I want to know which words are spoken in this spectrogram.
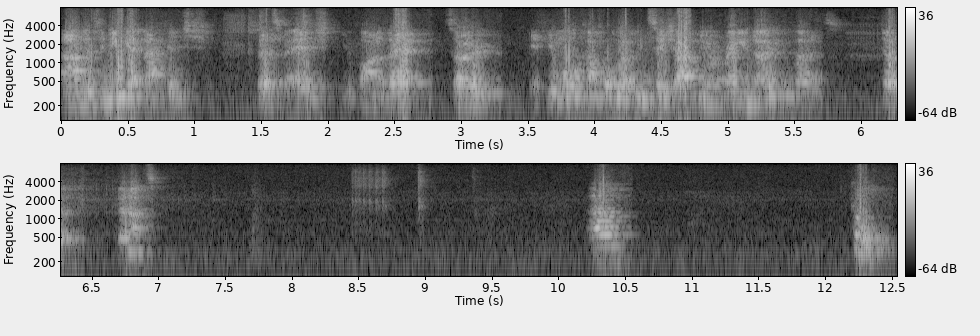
Um, there's a NuGet package, search for Edge, you'll find it there. So if you're more comfortable working in C Sharp and you want to bring in node components, do it. Go nuts. Um, cool.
